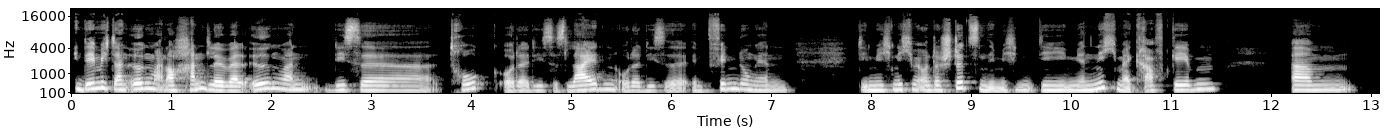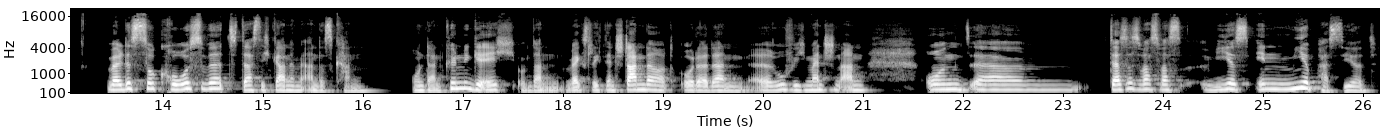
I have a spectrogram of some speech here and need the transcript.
indem ich dann irgendwann auch handle, weil irgendwann dieser Druck oder dieses Leiden oder diese Empfindungen, die mich nicht mehr unterstützen, die mich, die mir nicht mehr Kraft geben, ähm, weil das so groß wird, dass ich gar nicht mehr anders kann. Und dann kündige ich und dann wechsle ich den Standard oder dann äh, rufe ich Menschen an. Und ähm, das ist was, was wie es in mir passiert.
